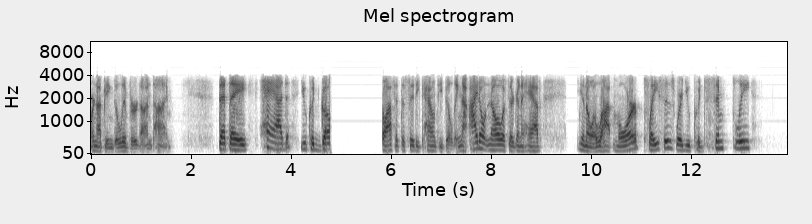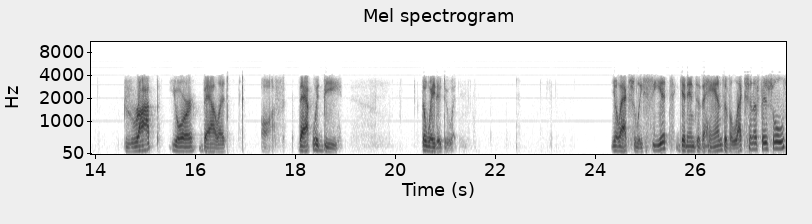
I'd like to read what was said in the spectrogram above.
or not being delivered on time, that they had, you could go off at the city county building. Now, I don't know if they're going to have, you know, a lot more places where you could simply drop your ballot off. That would be the way to do it. You'll actually see it get into the hands of election officials.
